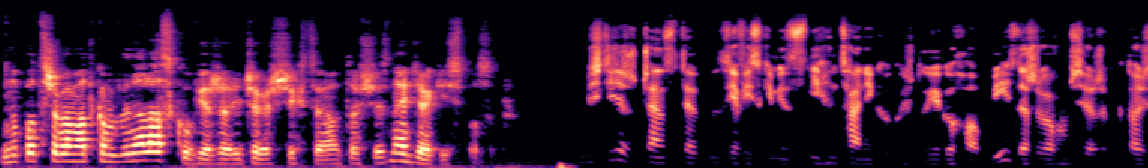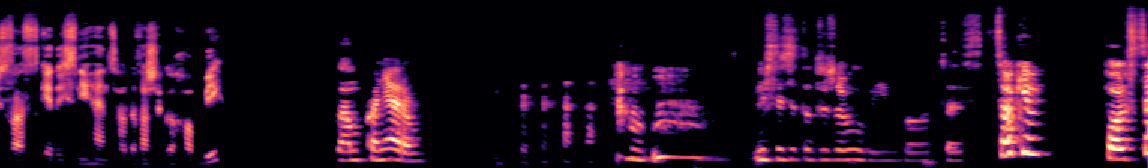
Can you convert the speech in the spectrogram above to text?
No potrzeba matką wynalazków, jeżeli czegoś się chce, no to się znajdzie jakiś sposób. Myślicie, że częstym zjawiskiem jest zniechęcanie kogoś do jego hobby? Zdarzyło wam się, żeby ktoś z was kiedyś zniechęcał do waszego hobby? Byłam koniarą. Myślę, że to dużo mówi, bo to jest całkiem w Polsce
